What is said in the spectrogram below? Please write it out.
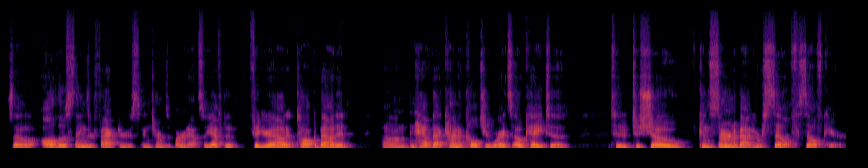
So, all those things are factors in terms of burnout. So, you have to figure out it, talk about it, um, and have that kind of culture where it's okay to to to show concern about yourself, self-care.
